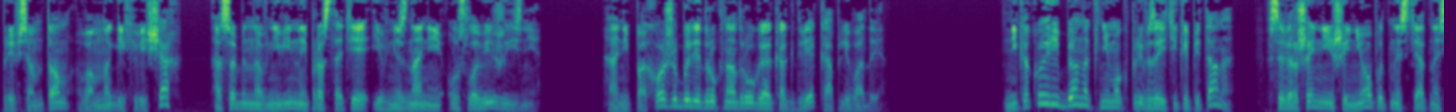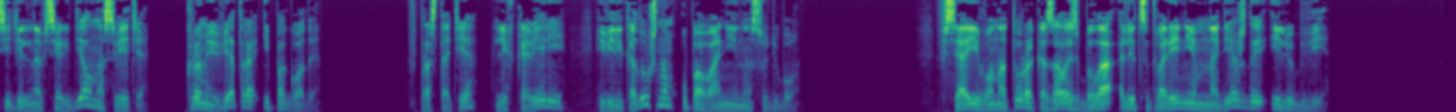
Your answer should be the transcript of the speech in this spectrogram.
При всем том, во многих вещах, особенно в невинной простоте и в незнании условий жизни, они похожи были друг на друга, как две капли воды. Никакой ребенок не мог превзойти капитана в совершеннейшей неопытности относительно всех дел на свете, кроме ветра и погоды, в простоте, легковерии и великодушном уповании на судьбу. Вся его натура, казалось, была олицетворением надежды и любви.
